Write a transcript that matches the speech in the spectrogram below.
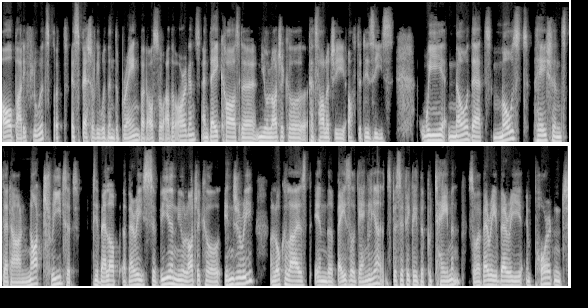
all body fluids, but especially within the brain, but also other organs. And they cause the neurological pathology of the disease. We know that most patients that are not treated develop a very severe neurological injury localized in the basal ganglia, specifically the putamen. So a very, very important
